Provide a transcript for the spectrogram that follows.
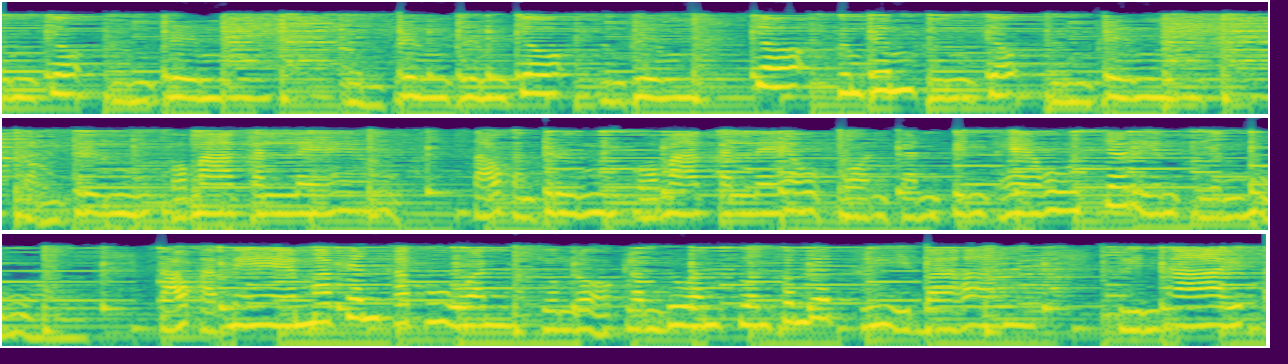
รึมพรึมพรึมโจะพรึมพรึมพรึมพรึมพรึมโจะพรึมพรึมโจะพรึมพรึมพรึมโจะพรึมพรึมกันตรึมก็มากันแล้วสาวกันตรึมก็มากันแล้วก่อนกันเป็นแถวจะเรียนเสียงม่วนสาวกับแม่มาเป็นขบวนช่วงดอกลำดวนส่วนสมเด็จพรีบานกลิ่นอายต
